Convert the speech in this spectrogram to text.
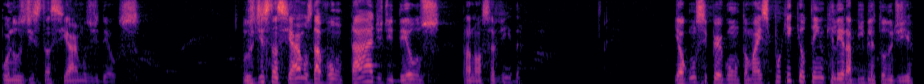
por nos distanciarmos de Deus nos distanciarmos da vontade de Deus para a nossa vida. E alguns se perguntam, mas por que, que eu tenho que ler a Bíblia todo dia?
